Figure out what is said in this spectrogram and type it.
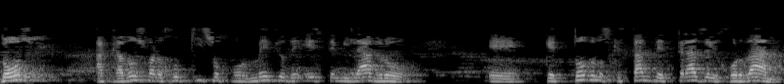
Dos, Akadosh Baruj quiso por medio de este milagro eh, que todos los que están detrás del Jordán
